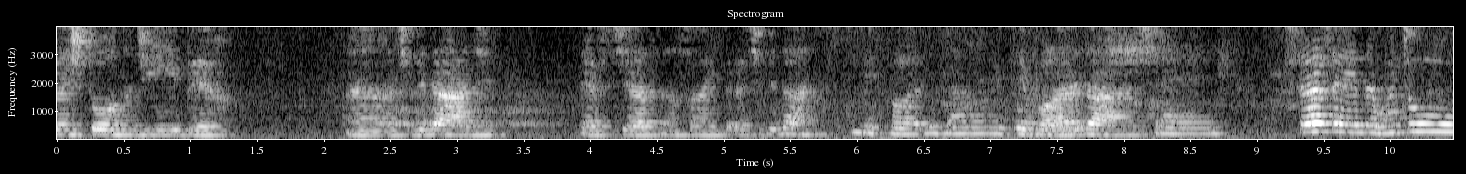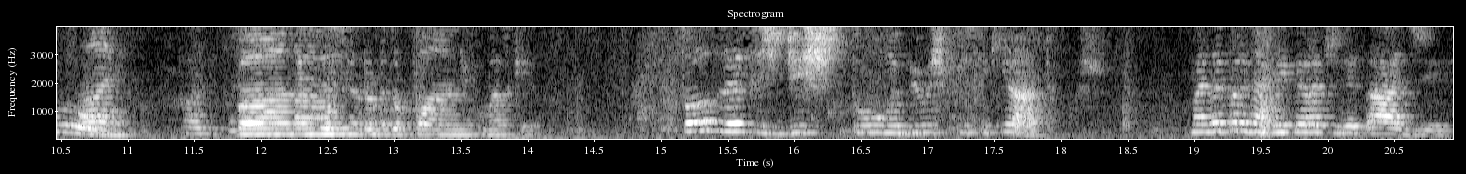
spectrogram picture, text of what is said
transtorno de hiperatividade, déficit de atenção e hiperatividade, Bipolaridade. bipolaridade. Estresse. Estresse ainda é muito Pânico. pânico, síndrome do pânico, mas o quê? Todos esses distúrbios psiquiátricos. Mas aí, por exemplo, hiperatividade.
